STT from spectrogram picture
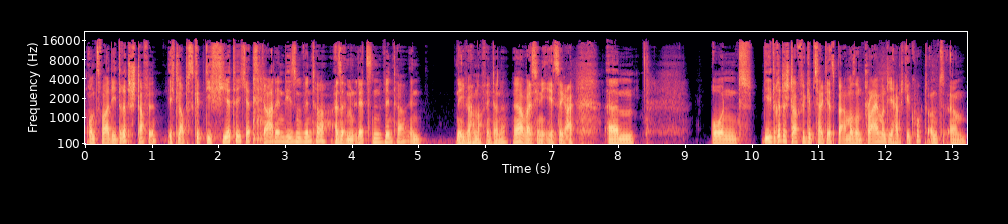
und zwar die dritte Staffel. Ich glaube, es gibt die vierte jetzt gerade in diesem Winter, also im letzten Winter in Nee, wir haben noch Winter, ne? Ja, weiß ich nicht, ist egal. Ähm, und die dritte Staffel gibt's halt jetzt bei Amazon Prime und die habe ich geguckt und ähm,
